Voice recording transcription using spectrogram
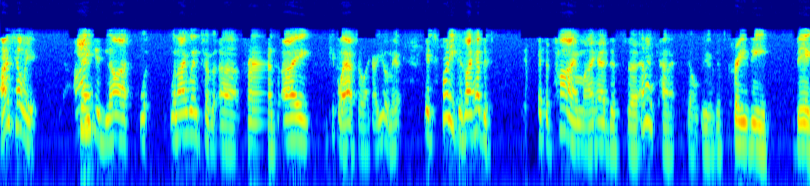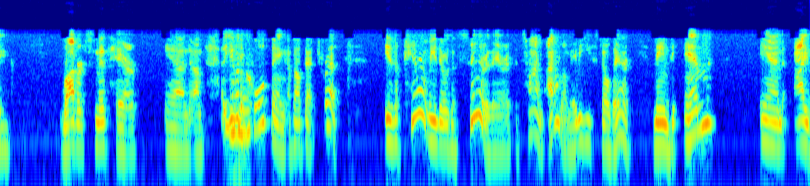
I'm telling you, I did not. When I went to uh, France, I people asked me like, "Are you American?" It's funny because I had this at the time. I had this, uh, and I kind of still do this crazy big Robert Smith hair. And um, you know Mm-hmm. the cool thing about that trip is apparently there was a singer there at the time. I don't know, maybe he's still there, named M. And I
